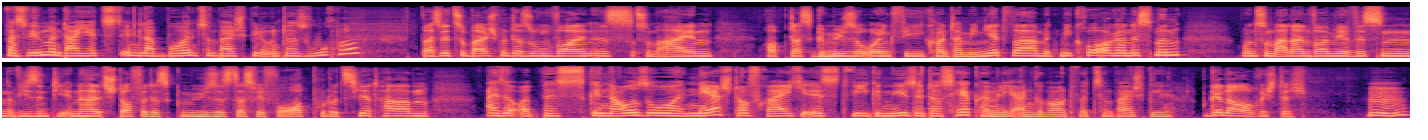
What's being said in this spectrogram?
Was will man da jetzt in Laboren zum Beispiel untersuchen? Was wir zum Beispiel untersuchen wollen, ist zum einen, ob das Gemüse irgendwie kontaminiert war mit Mikroorganismen. Und zum anderen wollen wir wissen, wie sind die Inhaltsstoffe des Gemüses, das wir vor Ort produziert haben. Also ob es genauso nährstoffreich ist wie Gemüse, das herkömmlich angebaut wird zum Beispiel. Genau, richtig. Hm.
